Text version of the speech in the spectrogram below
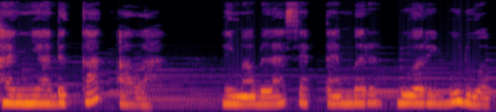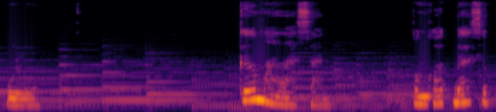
Hanya dekat Allah 15 September 2020 Kemalasan Pengkhotbah 10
